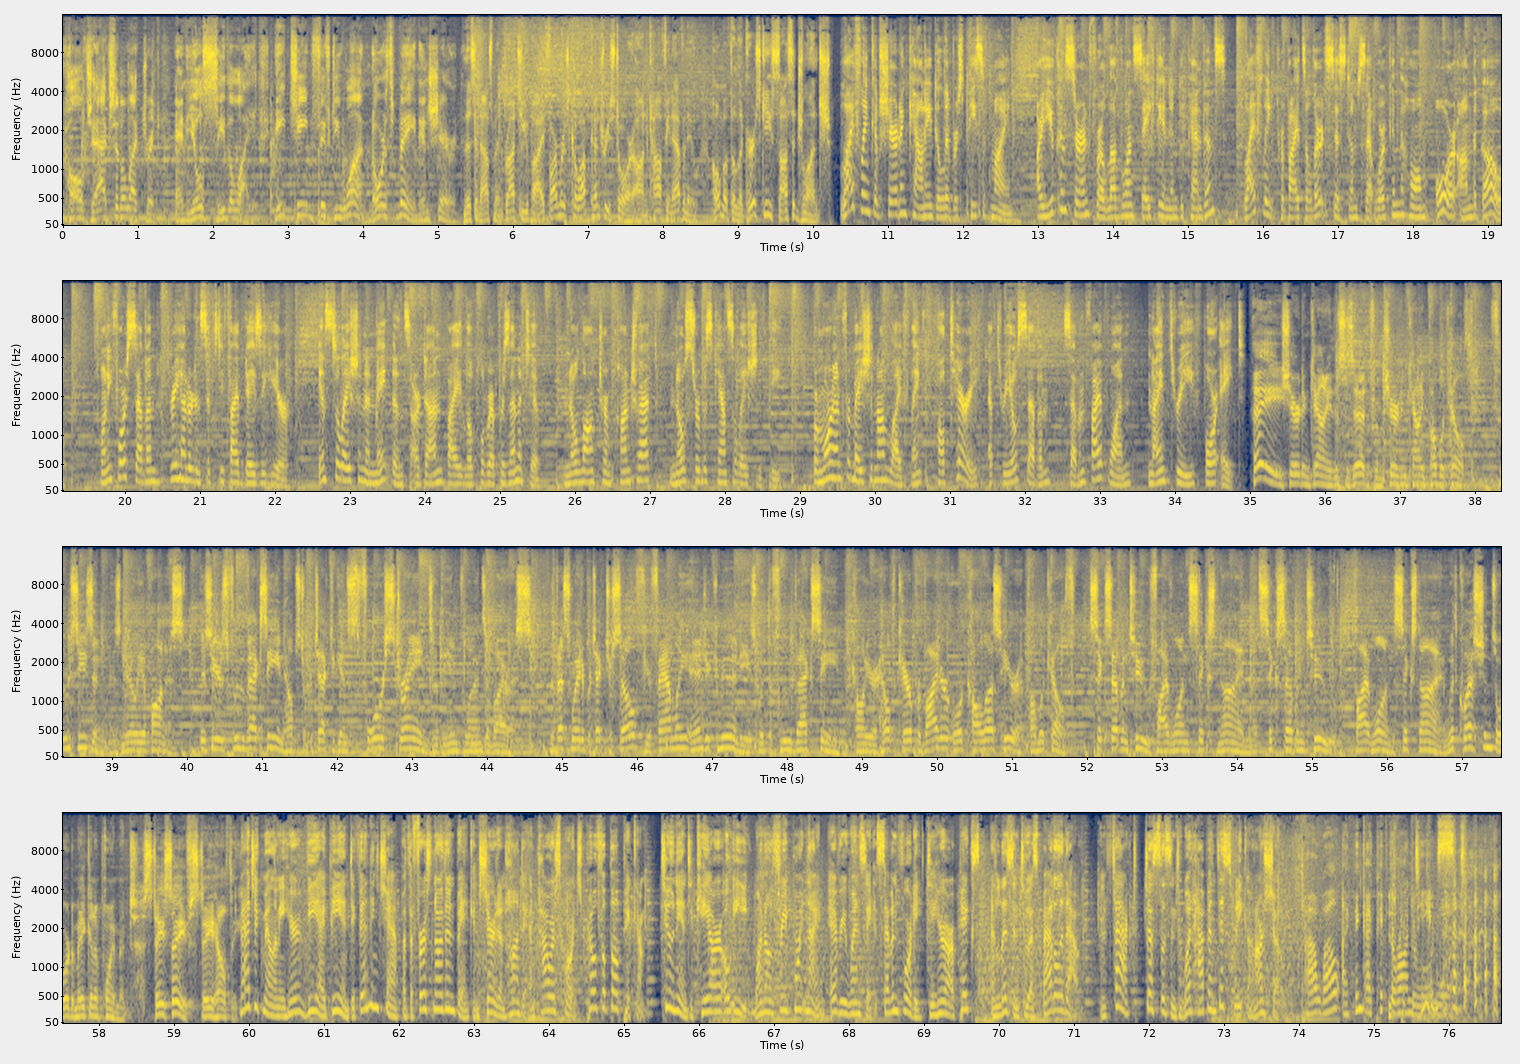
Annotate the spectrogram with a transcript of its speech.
Call Jackson Electric and you'll see the light. 1851 North Main in Sheridan. This announcement brought to you by Farmers Co-op Country Store on Coffin Avenue, home of the Legerski Sausage Lunch. Lifelink of Sheridan County delivers peace of mind. Are you concerned for a loved one's safety and independence? Lifelink provides alert systems that work in the home or on the go. 24 7, 365 days a year. Installation and maintenance are done by a local representative. No long term contract, no service cancellation fee. For more information on Lifelink, call Terry at 307 751 9348. Hey, Sheridan County, this is Ed from Sheridan County Public Health. Flu season is nearly upon us. This year's flu vaccine helps to protect against four strains of the influenza virus. The best way to protect yourself, your family, and your community is with the flu vaccine. Call your health care provider or call us here at Public Health. 672 5169. That's 672 5169 with questions or to make an appointment. Stay safe, stay healthy. Magic Melanie here, VIP and defending champ of the First Northern Bank and Sheridan Honda and Power Sports Pro Football Pick'em. Tune in to KROE 103.9 every Wednesday at 740 to hear our picks and listen to us battle it out. In fact, just listen to what happened this week on our show. Uh, well, I think I picked the wrong teams.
